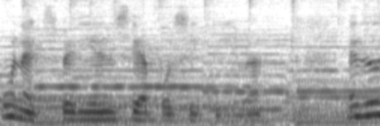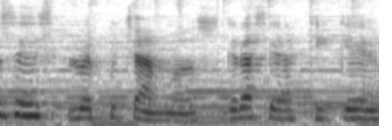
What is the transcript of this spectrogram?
una experiencia positiva. Entonces lo escuchamos. Gracias, Quique.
